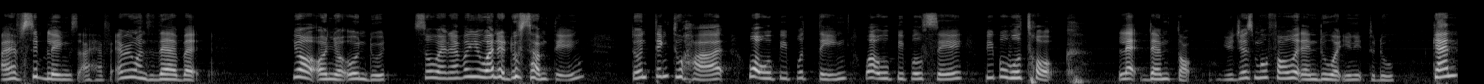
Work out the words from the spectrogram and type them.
I have siblings, I have everyone's there, but you're on your own, dude. So whenever you want to do something, don't think too hard. What will people think? What will people say? People will talk. Let them talk. You just move forward and do what you need to do. Can?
